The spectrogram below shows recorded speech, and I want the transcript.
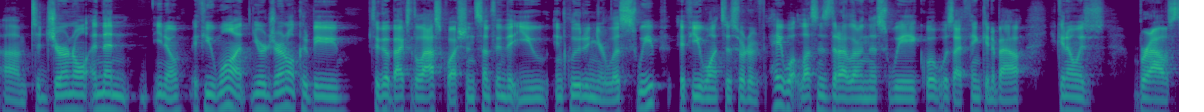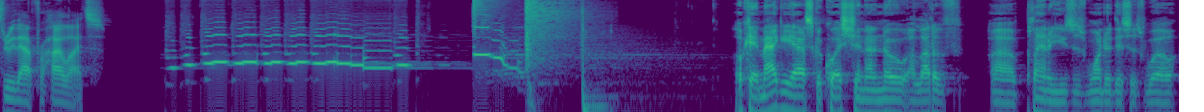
um, to journal. And then, you know, if you want, your journal could be, to go back to the last question, something that you include in your list sweep. If you want to sort of, hey, what lessons did I learn this week? What was I thinking about? You can always browse through that for highlights. Okay, Maggie asked a question. I know a lot of uh, planner users wonder this as well.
